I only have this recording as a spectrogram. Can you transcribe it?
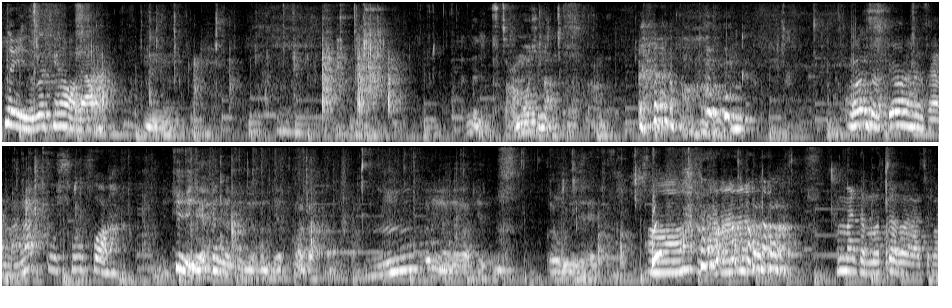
근데 이거 생각하다. 음. 근데 잠옷이는 안 들었다. 안 들었다. 오늘도 뛰어나는 사람 많아? 不舒服啊。 일주일에 네 편, 정도 한네 편을 갔다. 그러니까 내가 지금 얼굴이 그랬죠. 啊， 한 마리도 못 잡아가지고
